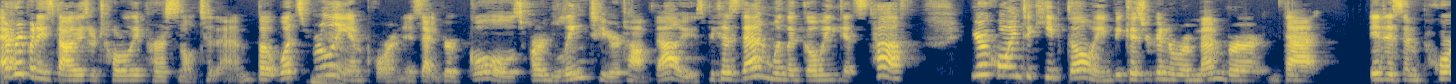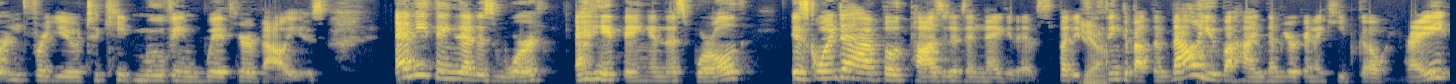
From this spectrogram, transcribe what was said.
everybody's values are totally personal to them. But what's really important is that your goals are linked to your top values because then when the going gets tough, you're going to keep going because you're going to remember that it is important for you to keep moving with your values. Anything that is worth anything in this world is going to have both positives and negatives. But if yeah. you think about the value behind them, you're going to keep going, right?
